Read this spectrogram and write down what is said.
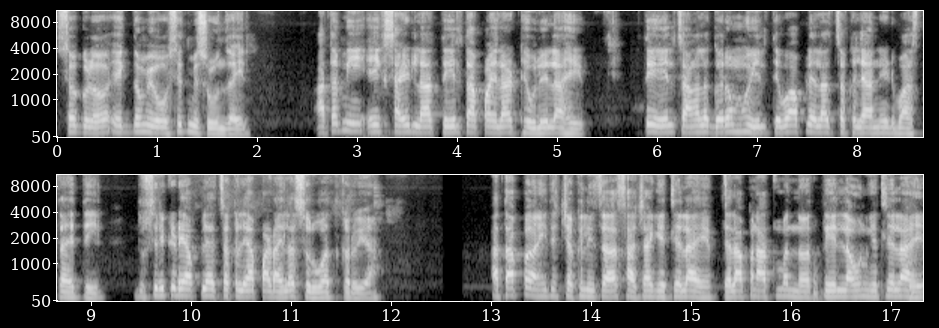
सगळं एकदम व्यवस्थित मिसळून जाईल. आता मी एक साईडला तेल तापायला ठेवलेलं आहे. तेल चांगलं गरम होईल तेव्हा आपल्याला चकल्या नीट भाजता येतील. दुसरीकडे आपल्या चकल्या पाडायला सुरुवात करूया. आता आपण इथे चकलीचा साचा घेतलेला आहे. त्याला आपण आतमधनं तेल लावून घेतलेलं आहे.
